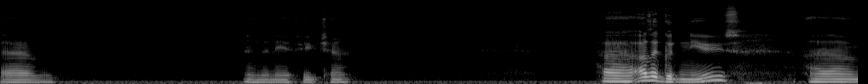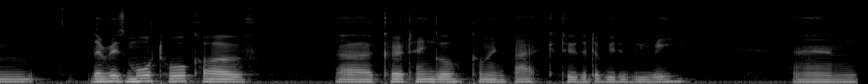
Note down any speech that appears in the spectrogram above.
um, in the near future. Uh, other good news um, there is more talk of uh, Kurt Angle coming back to the WWE, and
